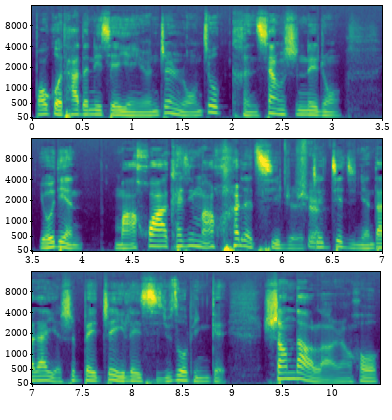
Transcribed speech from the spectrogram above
包括他的那些演员阵容，就很像是那种有点。麻花开心麻花的气质，这这几年大家也是被这一类喜剧作品给伤到了。然后，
